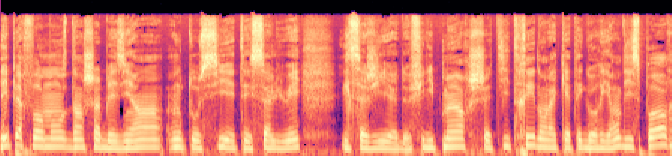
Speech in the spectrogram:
les performances d'un Chablaisien ont aussi été saluées. Il s'agit de Philippe Murch, titré dans la catégorie handisport.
